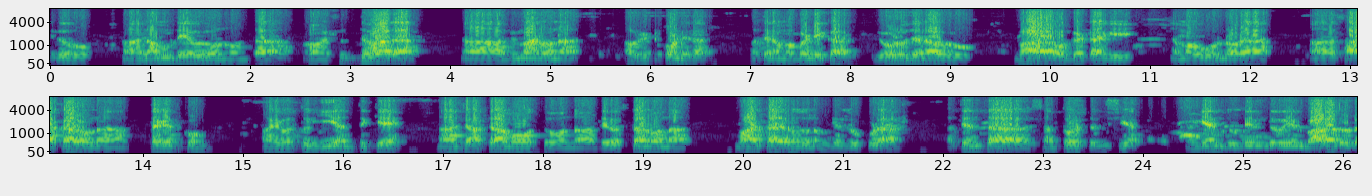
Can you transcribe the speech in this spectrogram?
ಇದು ನಮ್ ದೇವರು ಅನ್ನುವಂತ ಶುದ್ಧವಾದ ಅಭಿಮಾನವನ್ನ ಅವ್ರು ಇಟ್ಕೊಂಡಿದ್ದಾರೆ. ಮತ್ತೆ ನಮ್ಮ ಬಂಡಿಕಾರ್, ಏಳು ಜನ ಅವರು ಬಹಳ ಒಗ್ಗಟ್ಟಾಗಿ ನಮ್ಮ ಊರಿನವರ ಸಹಕಾರವನ್ನ ತೆಗೆದುಕೊಂಡು ಇವತ್ತು ಈ ಹಂತಕ್ಕೆ ಜಾತ್ರಾ ಮಹೋತ್ಸವವನ್ನ, ದೇವಸ್ಥಾನವನ್ನ ಮಾಡ್ತಾ ಇರೋದು ನಮ್ಗೆಲ್ರೂ ಕೂಡ ಅತ್ಯಂತ ಸಂತೋಷದ ವಿಷಯ. ನಂಗೇನ್ ದುಡ್ಡಿಂದು ಏನ್ ಬಹಳ ದೊಡ್ಡ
